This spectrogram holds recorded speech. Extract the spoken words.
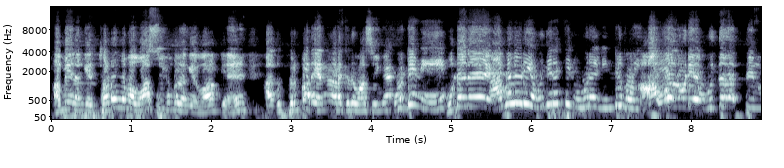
ஆமென். அங்கே தொடர்ந்து நம்ம வாசிக்கும் போது அங்கே வாங்க அது பிற்பாடு என்ன நடக்குது வாசிங்க? உடனே உடனே அவளுடைய உதிரத்தின் ஊரல் நின்று போயிற்று அவளுடைய உதரத்தின்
